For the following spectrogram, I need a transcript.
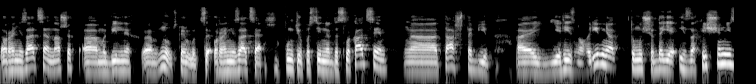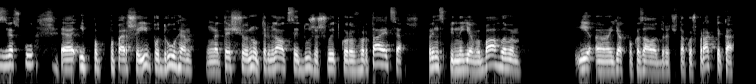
організація наших мобільних, ну скажімо, це організація пунктів постійної дислокації та штабів різного рівня, тому що дає і захищеність зв'язку, е, і по- по-перше, і по-друге, те, що ну термінал цей дуже швидко розгортається, в принципі, не є вибагливим. І е, як показала до речі, також практика,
